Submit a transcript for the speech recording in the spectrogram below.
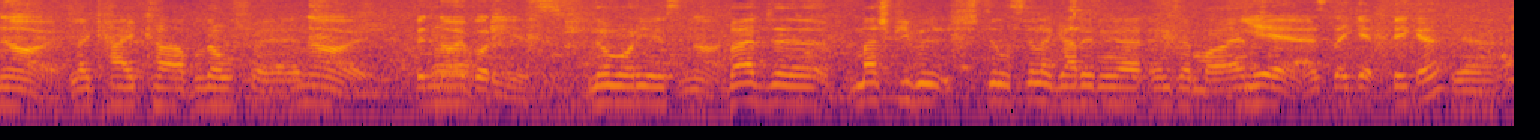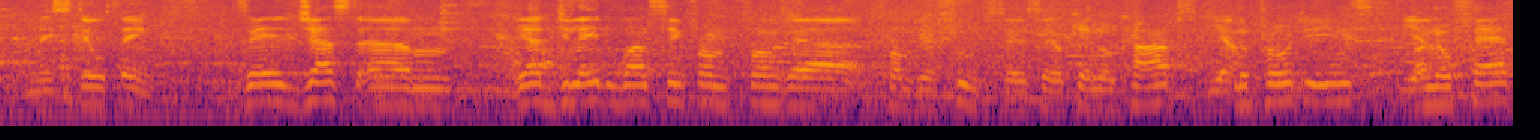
No. Like high carb, low fat? No, but uh, nobody is. Nobody is. No. But uh, much people still still got it in, in their mind. Yeah, as they get bigger, yeah, and they still think they just um, yeah delayed one thing from from their from their foods. They say okay, no carbs, yeah. no proteins, yeah. or no fat.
